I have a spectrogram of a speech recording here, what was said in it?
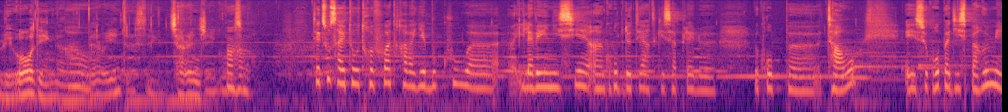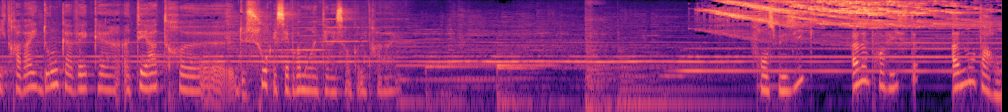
rewarding and Oh. very interesting, challenging also. Uh-huh. Saito autrefois travaillait beaucoup. euh, il avait initié un groupe de théâtre qui s'appelait le, le groupe euh, Tao. Et ce groupe a disparu, mais il travaille donc avec un, un théâtre euh, de sourds. Et c'est vraiment intéressant comme travail. France Musique, à l'improviste, Anne Montaron.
